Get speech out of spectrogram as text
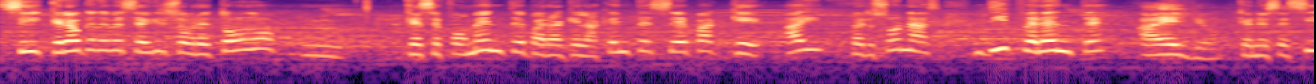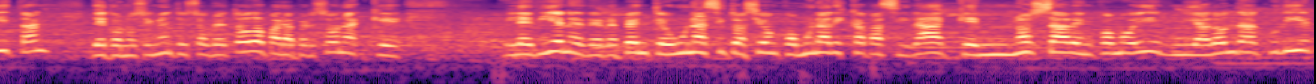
Sí, creo que debe seguir sobre todo mm, que se fomente para que la gente sepa que hay personas diferentes a ellos, que necesitan de conocimiento y sobre todo para personas que le viene de repente una situación como una discapacidad que no saben cómo ir ni a dónde acudir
